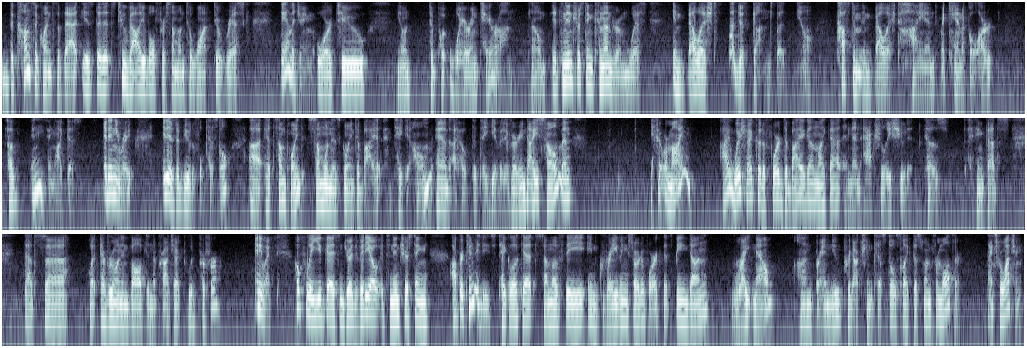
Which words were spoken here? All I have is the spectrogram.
the consequence of that is that it's too valuable for someone to want to risk damaging or to, you know, to put wear and tear on. So it's an interesting conundrum with embellished, not just guns, but you know, custom embellished high-end mechanical art of anything like this. At any rate, it is a beautiful pistol. Uh, at some point, someone is going to buy it and take it home, and I hope that they give it a very nice home. And if it were mine, I wish I could afford to buy a gun like that and then actually shoot it, because I think that's that's uh, what everyone involved in the project would prefer. Anyway, hopefully you guys enjoyed the video. It's an interesting opportunity to take a look at some of the engraving sort of work that's being done right now on brand new production pistols like this one from Walther. Thanks for watching.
